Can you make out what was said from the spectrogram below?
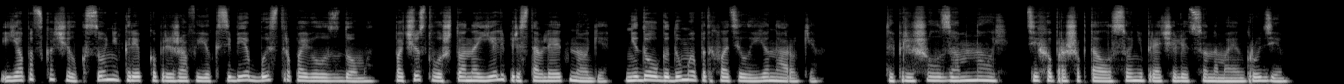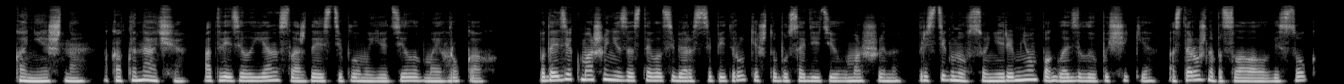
Я подскочил к Соне, крепко прижав ее к себе, быстро повел из дома. Почувствовал, что она еле переставляет ноги. Недолго думая, подхватил ее на руки. «Ты пришел за мной», — тихо прошептала Соня, пряча лицо на моей груди. «Конечно. А как иначе?» — ответил я, наслаждаясь теплом ее тела в моих руках. Подойдя к машине, заставил себя расцепить руки, чтобы усадить ее в машину. Пристегнув Соню ремнем, погладил ее по щеке. Осторожно поцеловал висок,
